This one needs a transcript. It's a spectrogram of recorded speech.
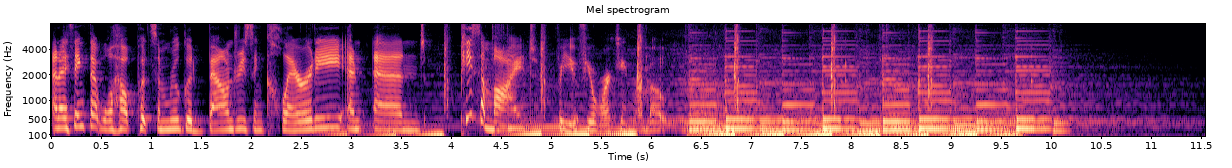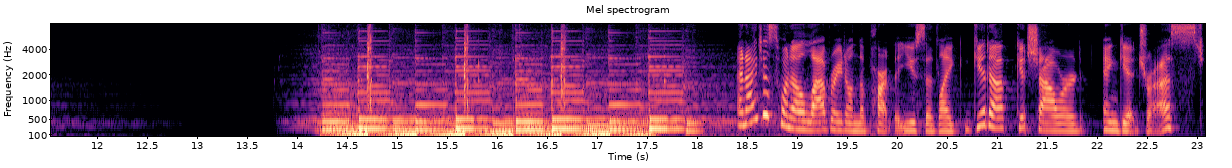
And I think that will help put some real good boundaries and clarity and and peace of mind for you if you're working remote. Want to elaborate on the part that you said, like, get up, get showered, and get dressed.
